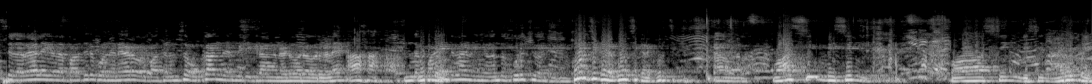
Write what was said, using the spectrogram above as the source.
சில வேலைகளை பார்த்துட்டு கொஞ்ச நேரம் ஒரு பத்து நிமிஷம் உட்கார்ந்து எழுந்திருக்கிறாங்க நடுவர் அவர்களே. ஆஹா. இந்த பாயிண்ட்லாம் நீங்க வந்து குறிச்சு வச்சுக்கணும். குறிச்சுக்கிறேன் குறிச்சுக்கிறேன் குறிச்சுக்கிறேன் வாஷிங் மிஷின் வாஷிங் மிஷின் அருமை.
